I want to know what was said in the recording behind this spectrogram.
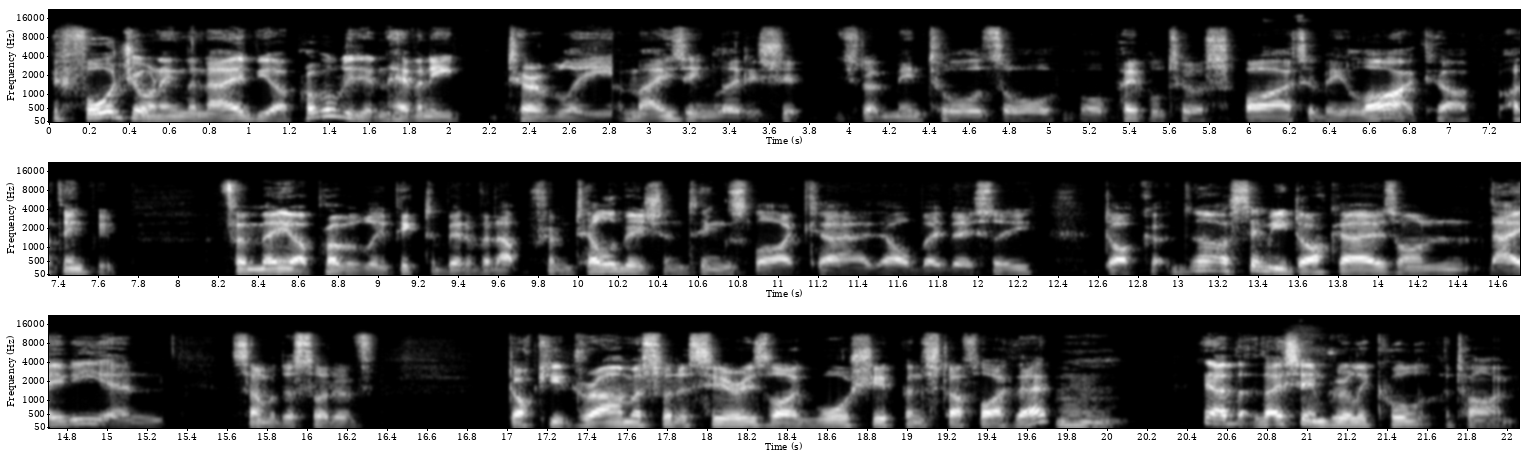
before joining the Navy, I probably didn't have any terribly amazing leadership sort of mentors or, or people to aspire to be like. I, I think for me, I probably picked a bit of it up from television, things like uh, the old BBC doc, no, semi docos on Navy and some of the sort of docudrama sort of series like Warship and stuff like that. Mm you know, they seemed really cool at the time.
